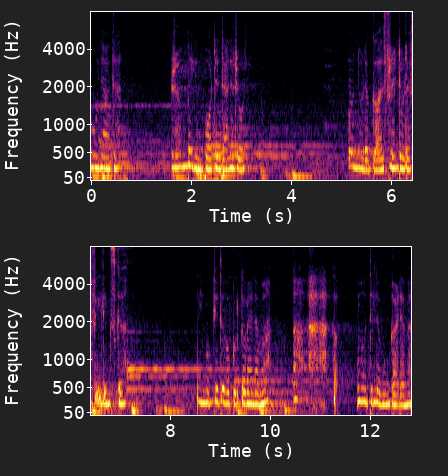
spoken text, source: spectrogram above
மூணாவது ரொம்ப இம்பார்ட்டண்ட்டான ரோல் உன்னோட கேர்ள் ஃப்ரெண்டோட ஃபீலிங்ஸ்க்கு நீ முக்கியத்துவம் கொடுக்க வேணாமா? முதல்ல உன் கடமை.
